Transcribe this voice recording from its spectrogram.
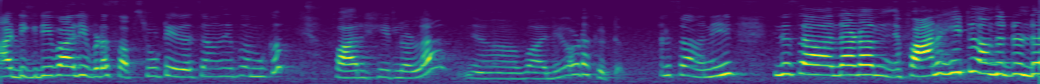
ആ ഡിഗ്രി വാല്യൂ ഇവിടെ സബ്സ്റ്റിറ്റ്യൂട്ട് ചെയ്ത് വെച്ചാൽ മതി. അപ്പോൾ നമുക്ക് ഫാരഹീറ്റിലുള്ള വാല്യൂ അവിടെ കിട്ടും. മനസ്സിലാകുന്നു ഇനി ഇനി സ- എന്താണ് ഫാരഹീറ്റ് തന്നിട്ടുണ്ട്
